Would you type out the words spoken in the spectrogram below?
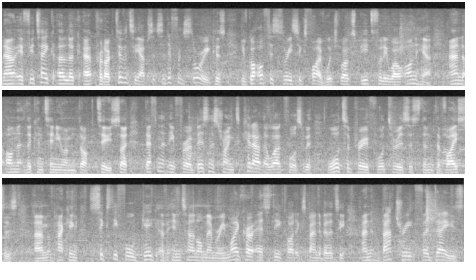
Now, if you take a look at productivity apps, it's a different story because you've got Office 365, which works beautifully well on here and on the Continuum dock too. So definitely for a business trying to kit out their workforce with waterproof, water-resistant devices, um, packing 64 gig of internal memory, micro SD card expandability, and battery for days,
